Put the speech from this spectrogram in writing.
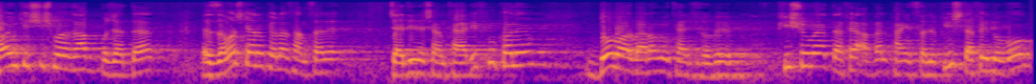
تا اینکه 6 ماه قبل مجدد ازدواج کردم که حالا از همسر جدیدش هم تعریف می‌کنه. دو بار برام این تجربه پیش اومد. دفعه اول پنج سال پیش دفعه دوم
